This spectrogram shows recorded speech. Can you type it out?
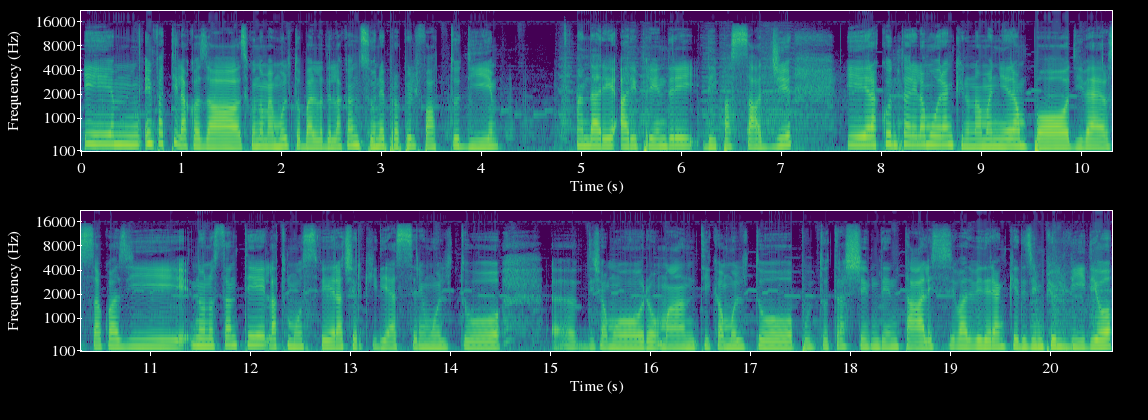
E mm, infatti la cosa secondo me molto bella della canzone è proprio il fatto di andare a riprendere dei passaggi e raccontare l'amore anche in una maniera un po' diversa, quasi nonostante l'atmosfera cerchi di essere molto eh, diciamo romantica, molto appunto trascendentale. Se si va a vedere anche ad esempio il video,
